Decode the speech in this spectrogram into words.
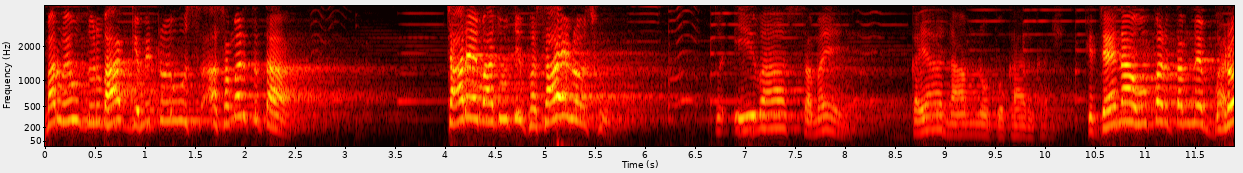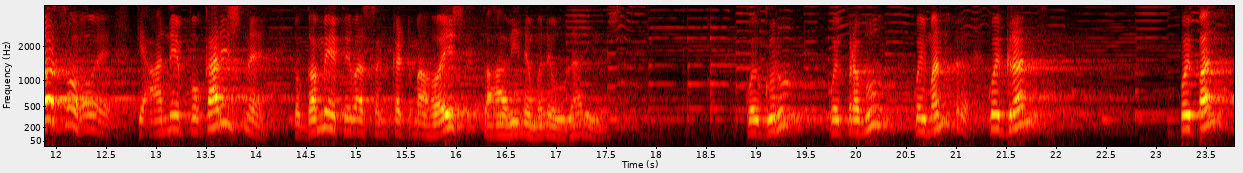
મારું એવું દુર્ભાગ્ય એટલું એવું અસમર્થતા ચારે બાજુથી ફસાયેલો છું. તો એવા સમયે કયા નામનો પુકાર કરશો? કે જેના ઉપર તમને ભરોસો હોય કે આને પોકારીશ ને, તો ગમે તેવા સંકટમાં હોઈશ, તો આવીને મને ઉગારી લેશે. કોઈ ગુરુ, કોઈ પ્રભુ, કોઈ મંત્ર, કોઈ ગ્રંથ, કોઈ પંથ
